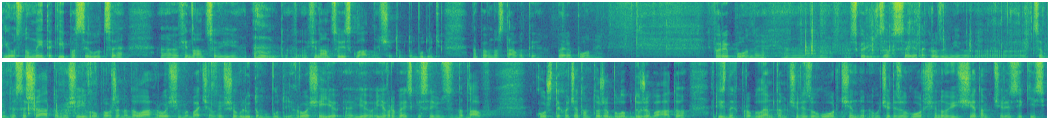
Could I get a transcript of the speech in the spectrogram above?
І основний такий посил це е, фінансові, фінансові складнощі, тобто будуть, напевно, ставити перепони. Перепони, е, скоріш за все, я так розумію, е, це буде США, тому що Європа вже надала гроші. Ми бачили, що в лютому будуть гроші. Європейський Союз надав кошти, хоча там теж було б дуже багато різних проблем там через Угорщину, через Угорщину і ще там через якісь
